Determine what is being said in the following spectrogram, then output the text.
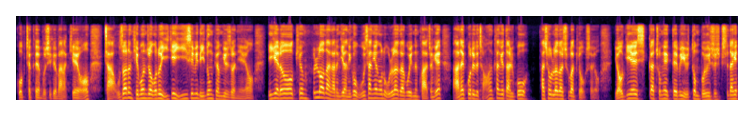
꼭 체크해 보시길 바랄게요. 자, 우선은 기본적으로 이게 20일 이동 평균선이에요. 이게 이렇게 흘러나가는 게 아니고 우상향으로 올라가고 있는 과정에 안에 꼬리를 정확하게 달고 다시 올라갈 수밖에 없어요. 여기에 시가총액 대비 유통 보유 주식 시장의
